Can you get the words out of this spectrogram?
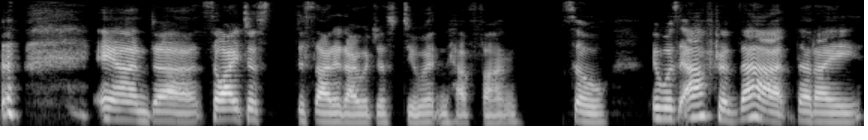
and uh, so I just decided I would just do it and have fun. So it was after that that I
